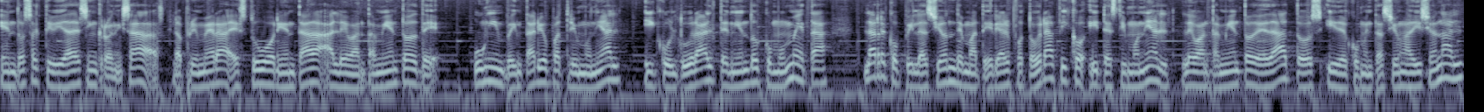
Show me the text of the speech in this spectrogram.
en dos actividades sincronizadas. La primera estuvo orientada al levantamiento de un inventario patrimonial y cultural teniendo como meta la recopilación de material fotográfico y testimonial, levantamiento de datos y documentación adicional,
